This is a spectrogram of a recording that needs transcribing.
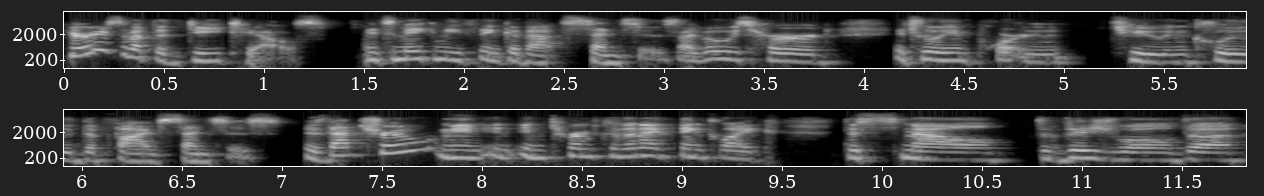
curious about the details. It's making me think about senses. I've always heard it's really important to include the five senses. Is that true? I mean, in, in terms, because then I think like the smell, the visual, the,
